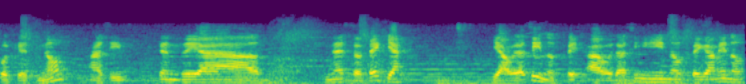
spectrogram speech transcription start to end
porque si no, así tendría una estrategia. Y ahora sí, nos ahora sí nos pega menos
